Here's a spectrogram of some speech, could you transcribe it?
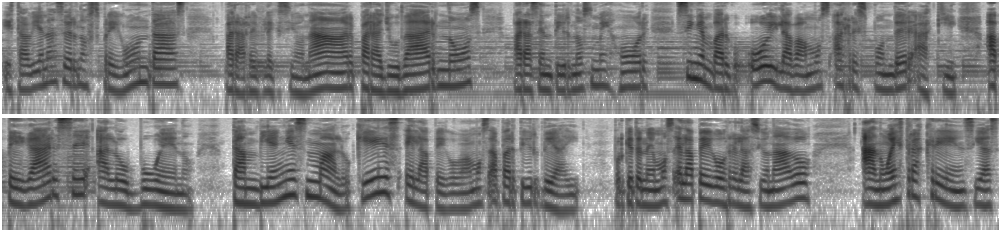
está bien hacernos preguntas, para reflexionar, para ayudarnos, para sentirnos mejor. Sin embargo, hoy la vamos a responder aquí. Apegarse a lo bueno también es malo. ¿Qué es el apego? Vamos a partir de ahí, porque tenemos el apego relacionado a nuestras creencias,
